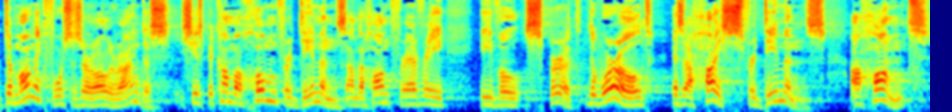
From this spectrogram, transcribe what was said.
Demonic forces are all around us. She has become a home for demons and a haunt for every evil spirit. The world is a house for demons, a haunt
